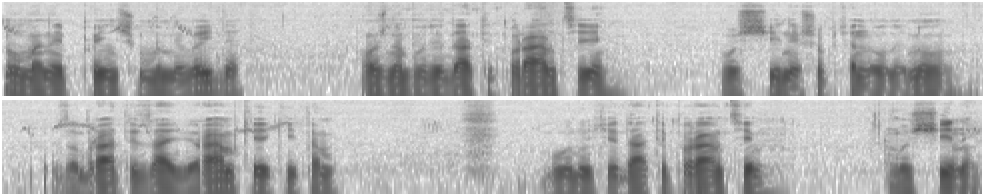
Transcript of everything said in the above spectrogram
ну, в мене по-іншому не вийде. Можна буде дати по рамці вощини, щоб тянули. Ну, забрати зайві рамки, які там будуть, і дати по рамці вощини.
